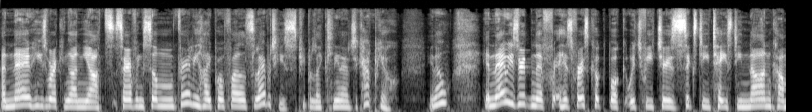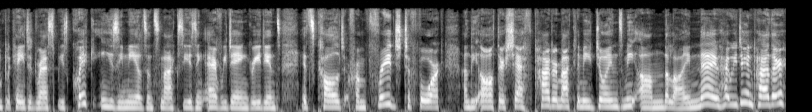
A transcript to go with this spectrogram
and now he's working on yachts, serving some fairly high profile celebrities, people like Leonardo DiCaprio you know. And now he's written a, his first cookbook, which features 60 tasty, non complicated recipes, quick, easy meals and snacks using everyday ingredients. It's called From Fridge to Fork, and the author, Chef Peadar McNamee, joins me on the line now. How are we doing, Peadar?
